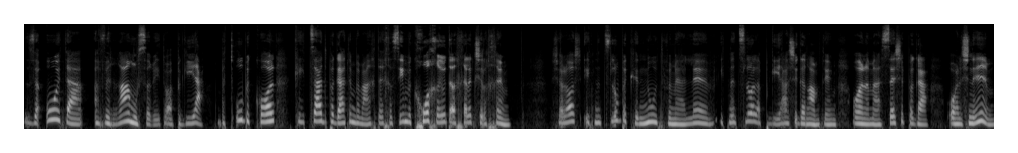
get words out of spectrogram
זהו את העבירה המוסרית או הפגיעה. בטאו בקול כיצד פגעתם במערכת היחסים וקחו אחריות על החלק שלכם. שלוש, התנצלו בכנות ומהלב, התנצלו על הפגיעה שגרמתם, או על המעשה שפגע, או על שניהם.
